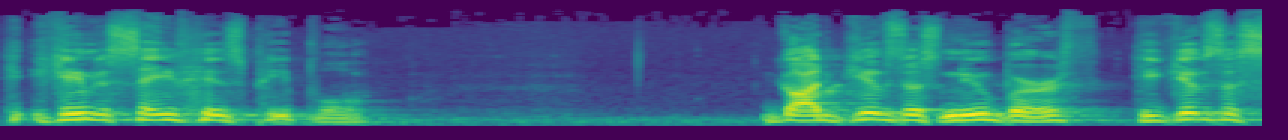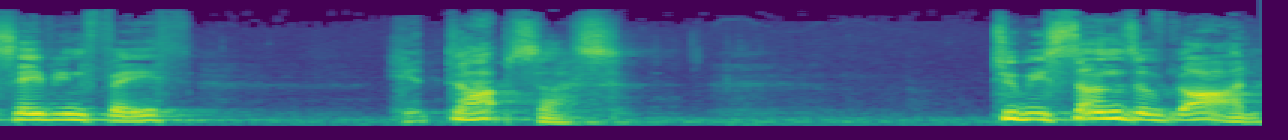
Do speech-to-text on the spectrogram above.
he came to save his people. God gives us new birth, He gives us saving faith, He adopts us to be sons of God.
